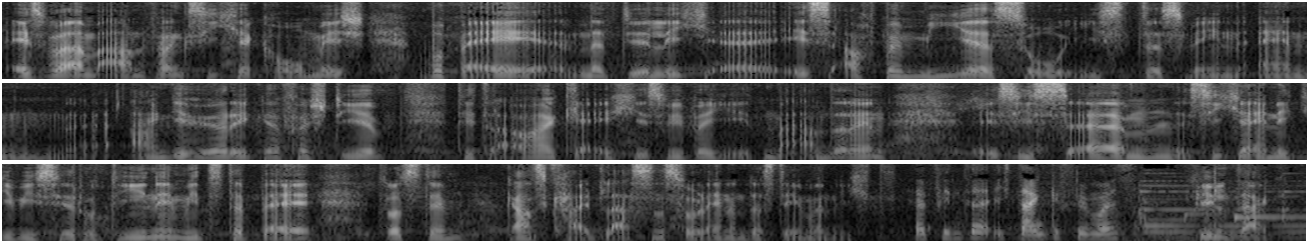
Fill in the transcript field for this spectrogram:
Es war am Anfang sicher komisch, wobei natürlich äh, es auch bei mir so ist, dass wenn ein Angehöriger verstirbt, die Trauer gleich ist wie bei jedem anderen. Es ist ähm, sicher eine gewisse Routine mit dabei, trotzdem ganz kalt lassen soll einen das Thema nicht. Herr Pinter, ich danke vielmals. Vielen Dank.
